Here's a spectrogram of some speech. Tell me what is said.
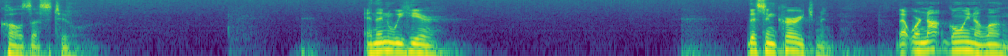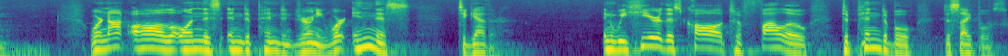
calls us to. And then we hear this encouragement that we're not going alone. We're not all on this independent journey. We're in this together. And we hear this call to follow dependable disciples.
